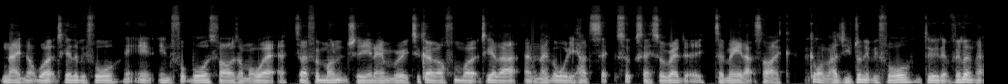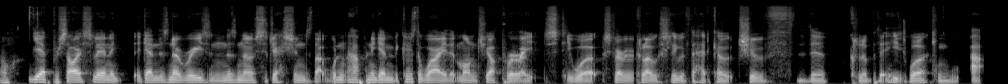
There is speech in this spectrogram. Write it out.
And they'd not worked together before in, in football, as far as I'm aware. So for Monchi and Emery to go off and work together and they've already had success already, to me, that's like, go on, lads, you've done it before, do it at Villa now. Yeah, precisely. And again, there's no reason, there's no suggestions that wouldn't happen again because the way that Monchi operates, he works very closely with the head coach of the club that he's working at.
